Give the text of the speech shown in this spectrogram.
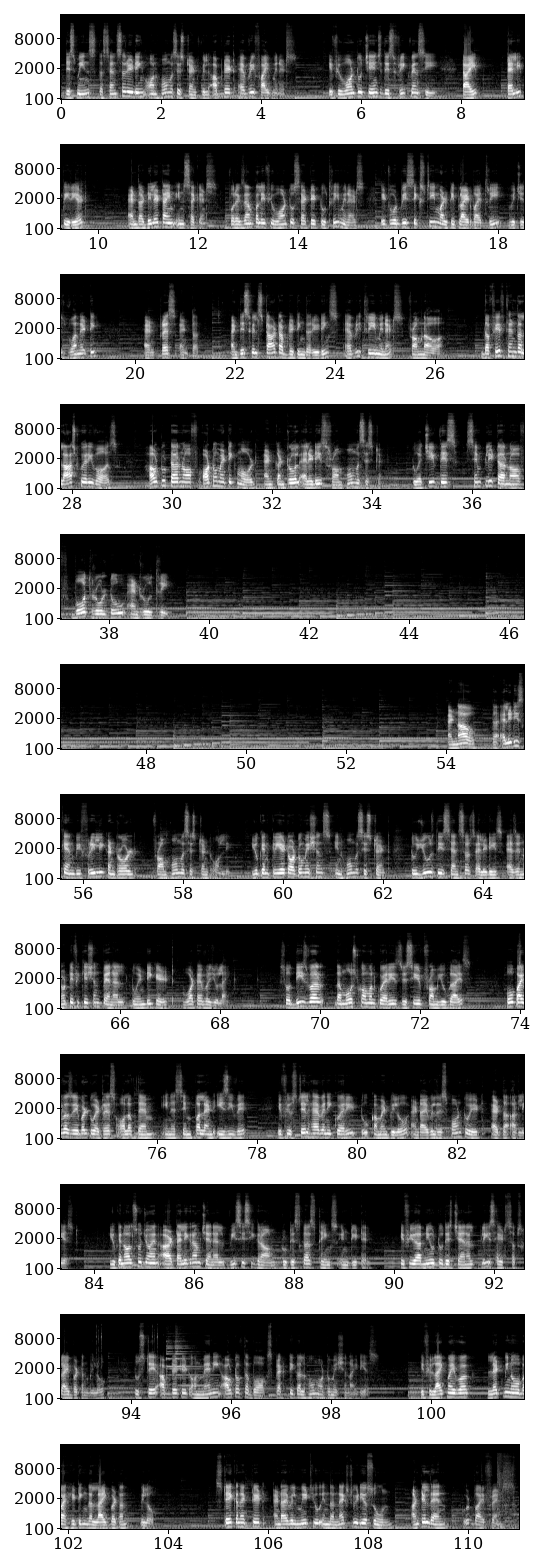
This means the sensor reading on Home Assistant will update every 5 minutes. If you want to change this frequency, type TelePeriod and the delay time in seconds. For example, if you want to set it to 3 minutes, it would be 60 multiplied by 3 which is 180 and press enter and this will start updating the readings every 3 minutes from now on. The fifth and the last query was how to turn off automatic mode and control LEDs from Home Assistant. To achieve this, simply turn off both Rule 2 and Rule 3. And now the LEDs can be freely controlled from Home Assistant only. You can create automations in Home Assistant to use these sensors LEDs as a notification panel to indicate whatever you like. So these were the most common queries received from you guys. Hope I was able to address all of them in a simple and easy way. If you still have any query, do comment below and I will respond to it at the earliest. You can also join our Telegram channel VCC Ground to discuss things in detail. If you are new to this channel, please hit subscribe button below to stay updated on many out of the box practical home automation ideas. If you like my work, let me know by hitting the like button below. Stay connected and I will meet you in the next video soon. Until then, goodbye friends.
